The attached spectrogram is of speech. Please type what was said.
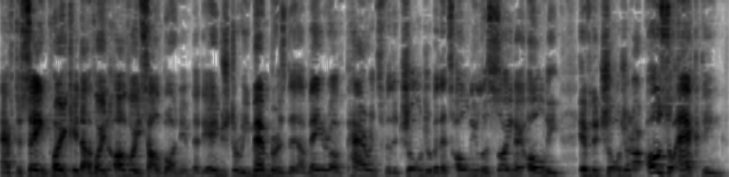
After saying Poike Davoin Avoy Salbonim, that the Abishter remembers the Avera of parents for the children, but that's only L'soinoi, only if the children are also acting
